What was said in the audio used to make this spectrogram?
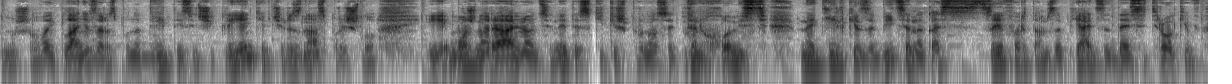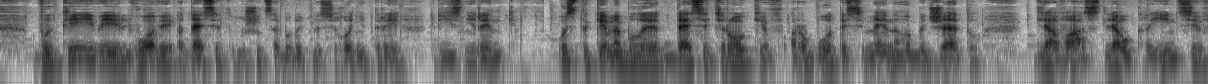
тому що в айплані зараз понад 2 тисячі клієнтів через нас пройшло, і можна реально оцінити, скільки ж приносить нерухомість не тільки з обіцянок, а з цифр там за 5 за 10 років в Києві, Львові, Одесі, тому що це будуть на сьогодні три різні ринки. Ось такими були 10 років роботи сімейного бюджету для вас, для українців.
